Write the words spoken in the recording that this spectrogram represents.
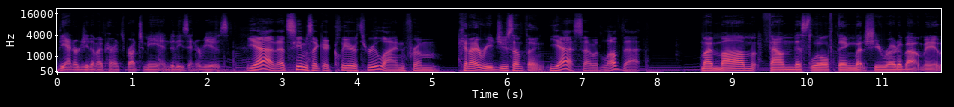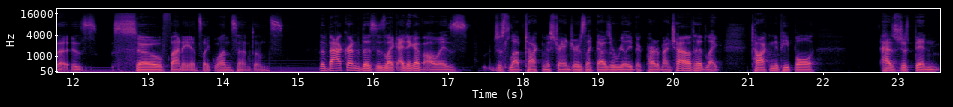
the energy that my parents brought to me into these interviews. Yeah, that seems like a clear through line from. Can I read you something? Yes, I would love that. my mom found this little thing that she wrote about me that is so funny. It's like one sentence. The background of this is like, I think I've always just loved talking to strangers. Like, that was a really big part of my childhood. Like, talking to people has just been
